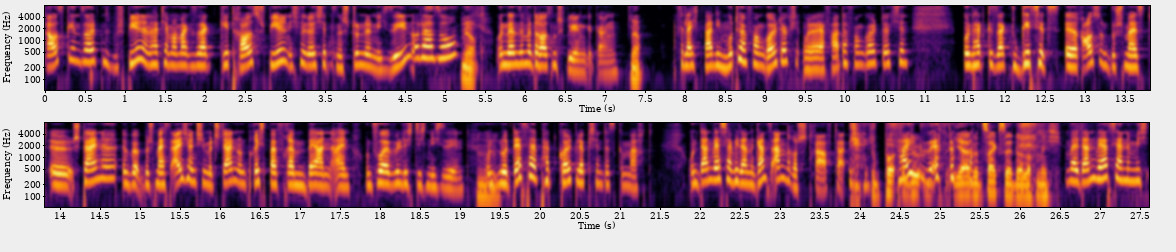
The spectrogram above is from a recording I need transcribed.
rausgehen sollten zum spielen, dann hat ja Mama gesagt, geht raus spielen, ich will euch jetzt eine Stunde nicht sehen oder so. Ja, Und dann sind wir draußen spielen gegangen. ja. Vielleicht war die Mutter von Goldlöckchen oder der Vater von Goldlöckchen und hat gesagt, du gehst jetzt äh, raus und beschmeißt äh, Steine, äh, be- beschmeißt Eichhörnchen mit Steinen und brichst bei fremden Bären ein und vorher will ich dich nicht sehen. Mhm. Und nur deshalb hat Goldlöckchen das gemacht. Und dann wäre es ja wieder eine ganz andere Straftat. Ja, ich Du, du, sehr doll ja, du zeigst sehr doll auf mich. Weil dann wäre es ja nämlich,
